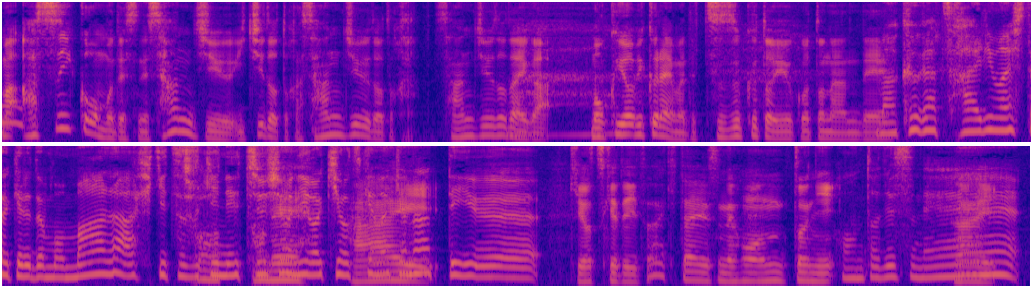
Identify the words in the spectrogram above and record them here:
まあ明日以降もですね、31度とか30度とか30度台が木曜日くらいまで続くということなんで、まあ、9月入りましたけれども、まだ引き続き熱中症には気をつけなきゃなっていう。気をつけていただきたいですね、本当に。本当ですね。はい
